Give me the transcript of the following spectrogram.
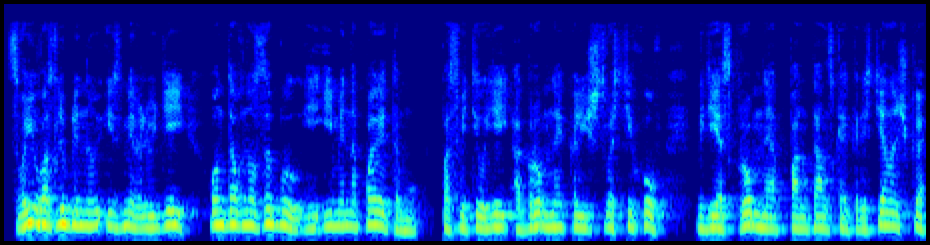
Свою возлюбленную из мира людей он давно забыл, и именно поэтому посвятил ей огромное количество стихов, где скромная пантанская крестьяночка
